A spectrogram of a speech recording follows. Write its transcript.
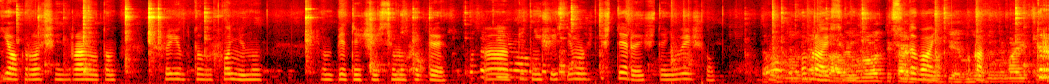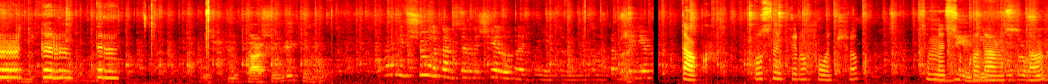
Я, короче, граю там в своєму телефоні, ну, там 5 мог йти. А 5 мог 4 ще не вийшов. Пограй собі. Все, давай. Пока. Тррр, тррр, тррр. Кашу викинув. І що там це лишило на дні? Там, ну, там ще є Так, вкусний пирожочок. Це ми складаємо сюди.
